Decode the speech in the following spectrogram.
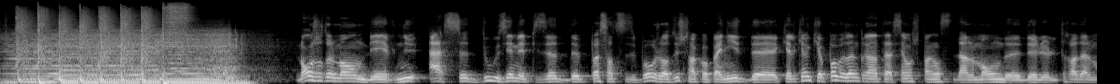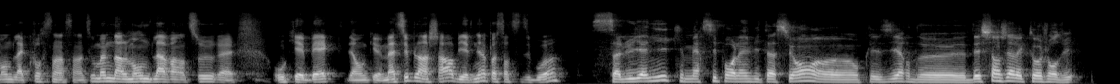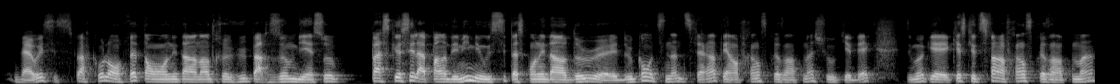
Bonjour tout le monde, bienvenue à ce douzième épisode de Pas sorti du bois. Aujourd'hui, je suis en compagnie de quelqu'un qui n'a pas besoin de présentation, je pense, dans le monde de l'ultra, dans le monde de la course en santé ou même dans le monde de l'aventure euh, au Québec. Donc, euh, Mathieu Blanchard, bienvenue à Pas sorti du bois. Salut Yannick, merci pour l'invitation. Euh, au plaisir de- d'échanger avec toi aujourd'hui. Ben oui, c'est super cool. En fait, on est en entrevue par Zoom, bien sûr, parce que c'est la pandémie, mais aussi parce qu'on est dans deux, euh, continents différents. Et en France présentement, je suis au Québec. Dis-moi, que- qu'est-ce que tu fais en France présentement?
